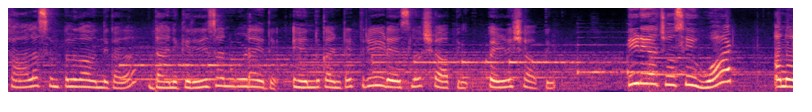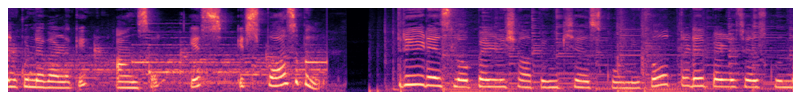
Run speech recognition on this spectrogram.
చాలా సింపుల్గా ఉంది కదా దానికి రీజన్ కూడా ఇదే. ఎందుకంటే త్రీ డేస్లో షాపింగ్ పెళ్ళి షాపింగ్ వీడియో చూసి వాట్ అని అనుకునే వాళ్ళకి answer yes it's possible three డేస్లో పెళ్ళి షాపింగ్ చేసుకొని ఫోర్త్ డే పెళ్ళి చేసుకున్న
